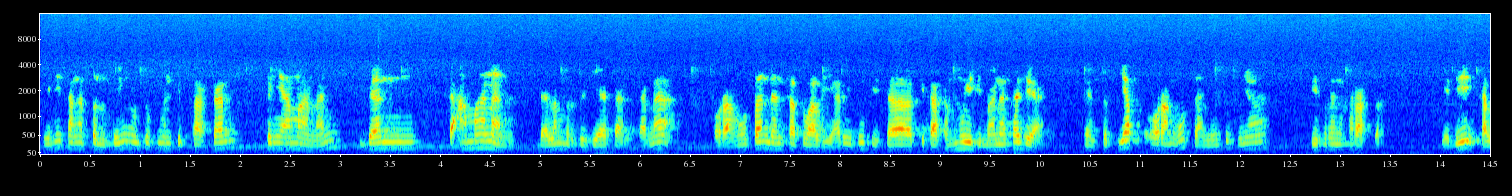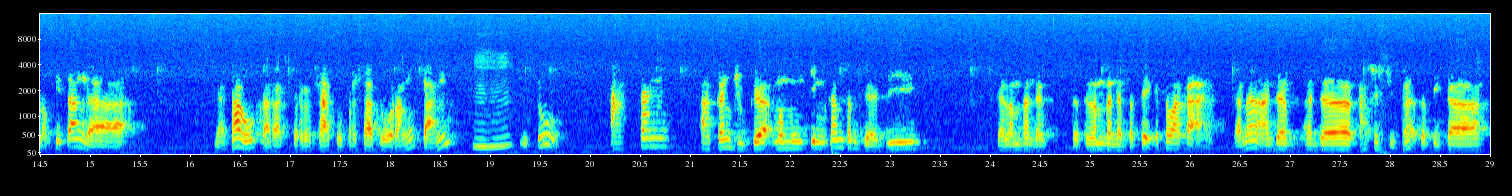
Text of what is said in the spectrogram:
Ini sangat penting untuk menciptakan kenyamanan dan keamanan dalam berkegiatan karena orang hutan dan satwa liar itu bisa kita temui di mana saja dan setiap orang hutan itu punya different karakter. Jadi kalau kita nggak nggak tahu karakter satu persatu orang hutan mm-hmm. itu akan akan juga memungkinkan terjadi dalam tanda dalam tanda petik kecelakaan karena ada ada kasus juga ketika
